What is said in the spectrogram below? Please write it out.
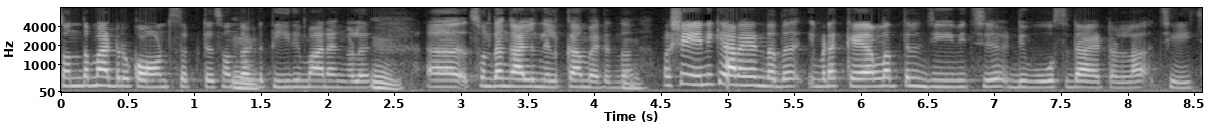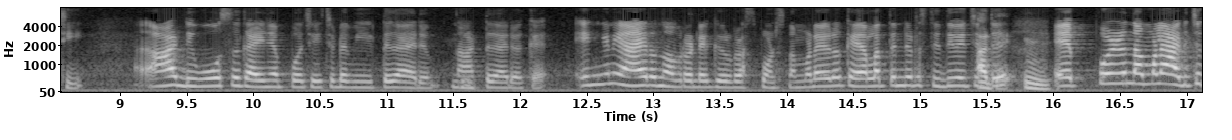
സ്വന്തമായിട്ടൊരു കോൺസെപ്റ്റ് സ്വന്തമായിട്ട് തീരുമാനങ്ങൾ സ്വന്തം കാലിൽ നിൽക്കാൻ പറ്റുന്നു. പക്ഷെ എനിക്ക് അറിയേണ്ടത് ഇവിടെ കേരളത്തിൽ ജീവിച്ച് ഡിവോഴ്സ്ഡ് ആയിട്ടുള്ള ചേച്ചി ആ ഡിവോഴ്സ് കഴിഞ്ഞപ്പോൾ ചേച്ചിയുടെ വീട്ടുകാരും നാട്ടുകാരും ഒക്കെ എങ്ങനെയായിരുന്നു അവരുടെയൊക്കെ ഒരു റെസ്പോൺസ് നമ്മുടെ ഒരു കേരളത്തിന്റെ ഒരു സ്ഥിതി വെച്ചിട്ട് എപ്പോഴും നമ്മളെ അടിച്ചു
